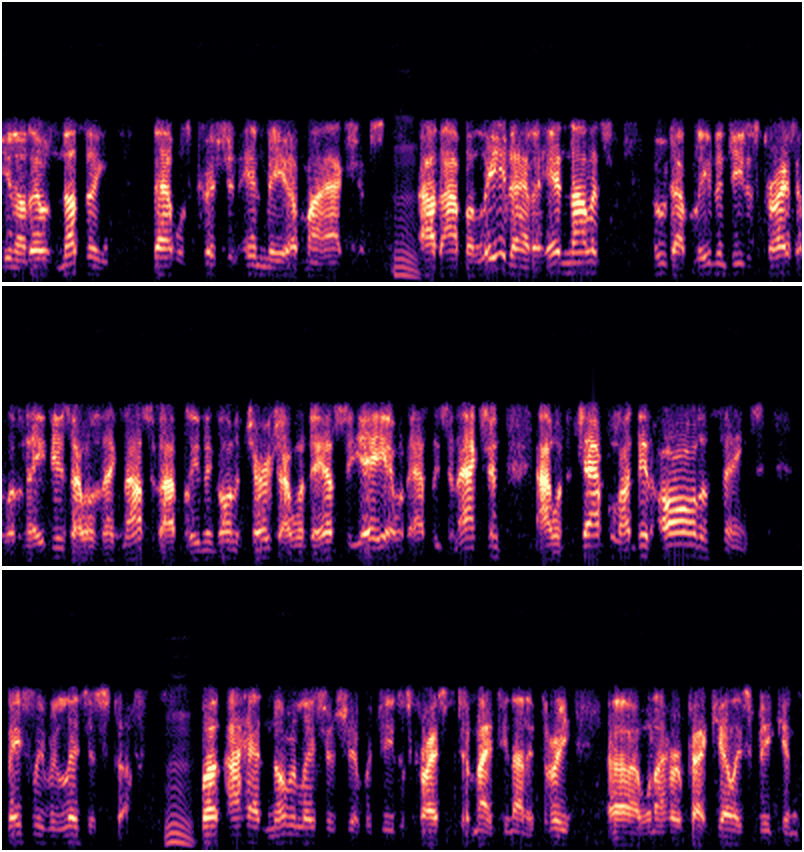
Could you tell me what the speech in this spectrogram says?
you know, there was nothing that was Christian in me of my actions. Mm. I, I believed I had a head knowledge. Who I believed in Jesus Christ. I was an atheist. I was an agnostic. I believed in going to church. I went to FCA. I went to Athletes in Action. I went to chapel. I did all the things, basically religious stuff. Mm. But I had no relationship with Jesus Christ until 1993 uh, when I heard Pat Kelly speak in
